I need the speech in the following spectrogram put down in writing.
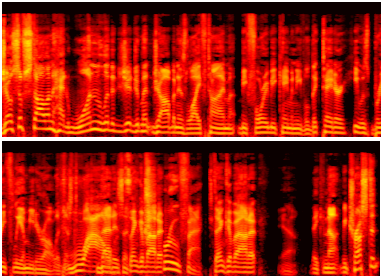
Joseph Stalin had one legitimate job in his lifetime before he became an evil dictator. He was briefly a meteorologist. Wow. that is a Think about it. true fact. Think about it. Yeah, they cannot be trusted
